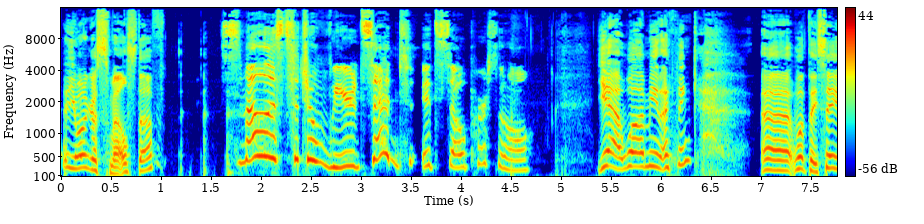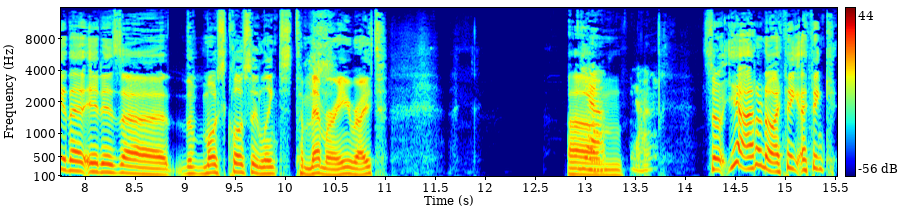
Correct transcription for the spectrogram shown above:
Hey, you want to go smell stuff? Smell is such a weird scent. It's so personal. Yeah, well, I mean, I think uh, what they say that it is uh, the most closely linked to memory, right? Um, yeah, yeah. So yeah, I don't know. I think I think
